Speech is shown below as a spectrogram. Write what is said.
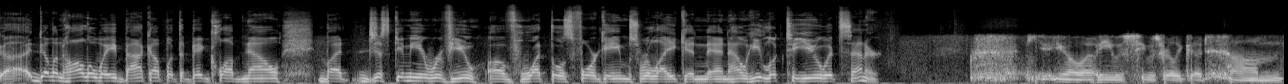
Uh, Dylan Holloway back up with the big club now, but just give me a review of what those four games were like and, and how he looked to you at center you know he was he was really good. Um,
